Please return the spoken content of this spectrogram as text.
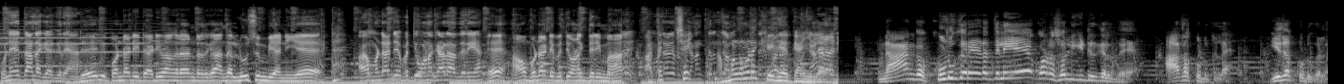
உன்னைய தானே கேக்குறேன். டெய்லி பொண்டாட்டிட்டு அடி வாங்குறான்றதுக்கு அந்த லூசும்பியா நீ அவன் மண்டாட்டிய பத்தி உனக்கு ஆடா தெரியும் ஏ அவன் பொண்டாட்டி பத்தி உனக்கு தெரியுமா? நம்மளோட கேள்வியா இருக்காங்களே. நாங்க கொடுக்கிற இடத்துலயே குறை சொல்லிக்கிட்டு இருக்கிறது. அதை கொடுக்கல. இதை கொடுக்கல.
